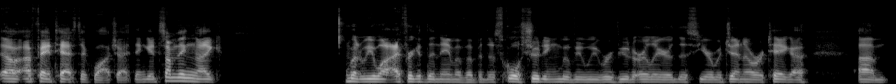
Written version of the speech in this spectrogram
a, a fantastic watch. I think it's something like what we. I forget the name of it, but the school shooting movie we reviewed earlier this year with Jenna Ortega um,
